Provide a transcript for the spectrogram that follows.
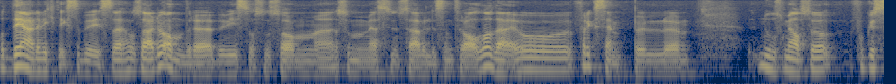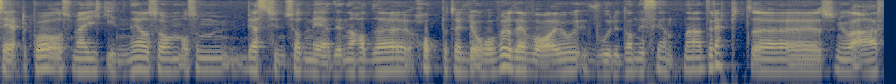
Og det er det viktigste beviset. Og så er det jo andre bevis også som, eh, som jeg syns er veldig sentrale. Og det er jo f.eks. Uh, noe som jeg også fokuserte på, og som jeg gikk inn i, og som, og som jeg syns at mediene hadde hoppet veldig over, og det var jo hvordan disse jentene er drept. Uh, som jo er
